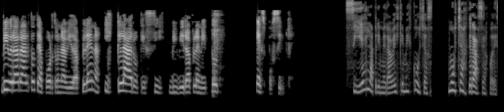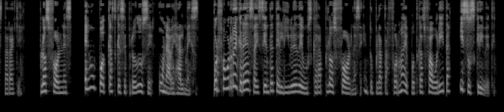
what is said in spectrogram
Vibrar alto te aporta una vida plena y claro que sí, vivir a plenitud es posible. Si es la primera vez que me escuchas, muchas gracias por estar aquí. Plusfulness es un podcast que se produce una vez al mes. Por favor regresa y siéntete libre de buscar a Plusfulness en tu plataforma de podcast favorita y suscríbete.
